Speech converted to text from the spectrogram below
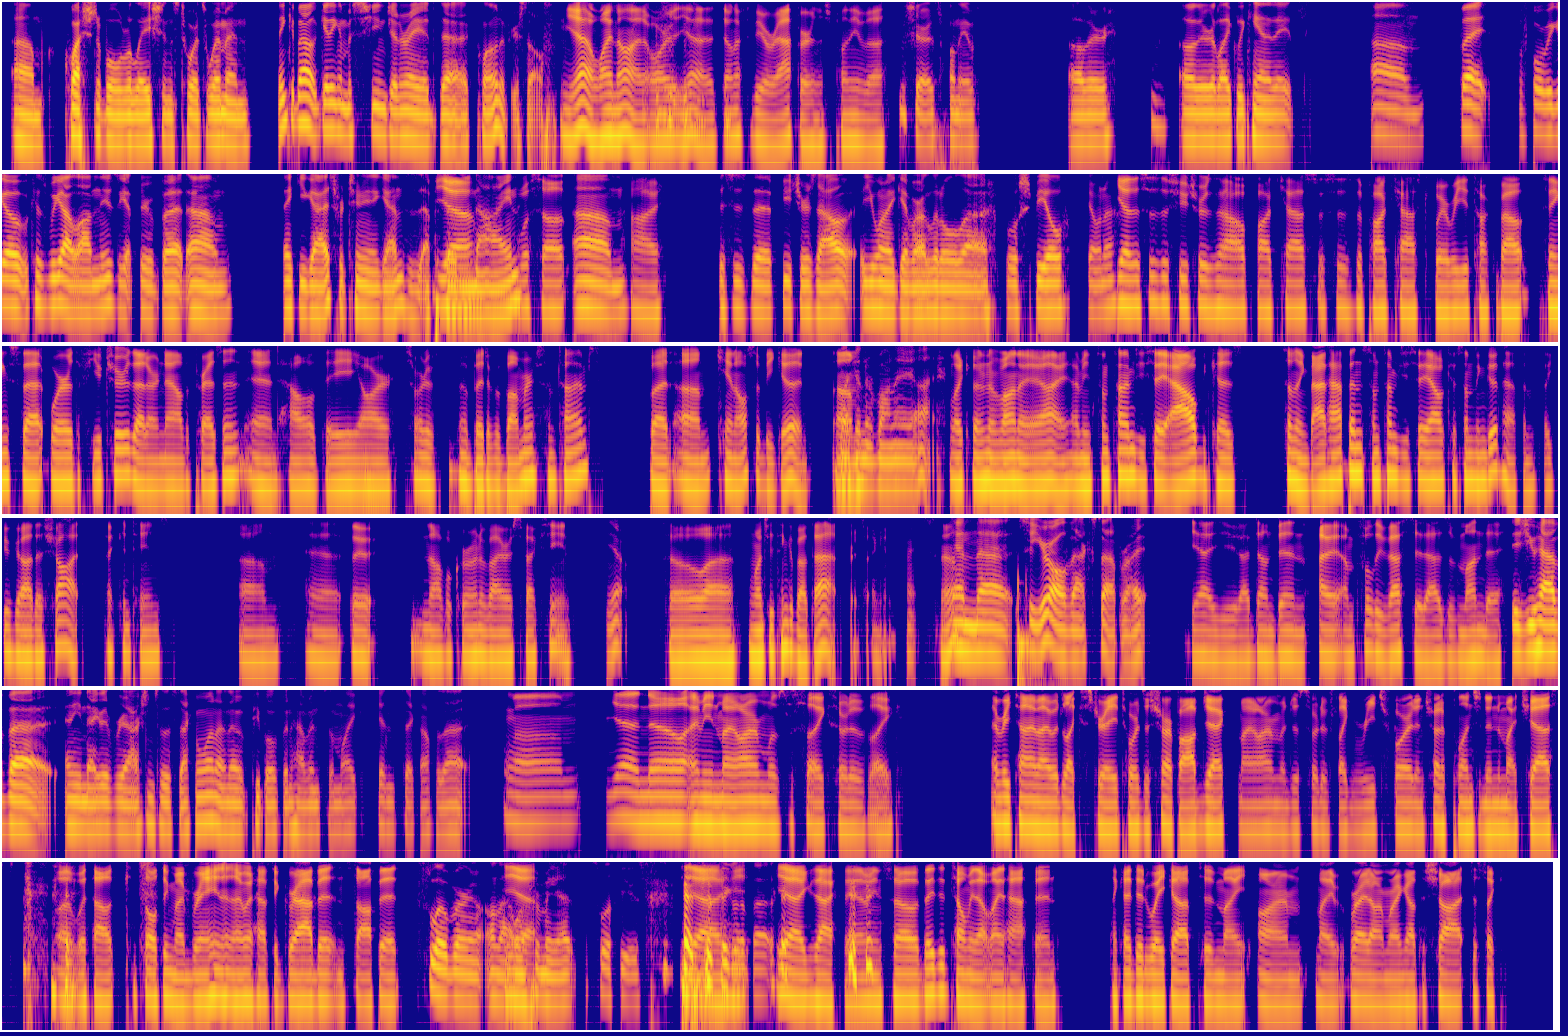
um, questionable relations towards women, think about getting a machine generated uh, clone of yourself. yeah, why not? Or yeah, don't have to be a rapper. There's plenty of uh, I'm sure there's plenty of other other likely candidates. Um, but before we go, because we got a lot of news to get through, but um, thank you guys for tuning in again. This is episode Yeah. nine. what's up? Um, Hi. This is the futures out. You want to give our little uh little spiel, Jonah? Yeah, this is the Futures Out podcast. This is the podcast where we talk about things that were the future that are now the present and how they are sort of a bit of a bummer sometimes, but um, can also be good. like Um, a Nirvana AI. like the Nirvana AI. I mean, sometimes you say ow because something bad happened. Sometimes you say ow because something good happened. Like you got a shot that contains um uh, the novel coronavirus vaccine. Yeah. So uh, why don't you think about that for a second? Nice. Yeah. And uh, so you're all vaxxed up, right? Yeah, dude, I done been. I I'm fully vested as of Monday. Did you have uh, any negative reaction to the second one? I know people have been having some like getting sick off of that. Um. Yeah. No. I mean, my arm was just like sort of like every time I would like stray towards a sharp object, my arm would just sort of like reach for it and try to plunge it into my chest uh, without consulting my brain, and I would have to grab it and stop it. Slow burn on that one for me. Uh, slow fuse. That's yeah. the thing about that. yeah. Exactly. I mean, so they did tell me that might happen. Like I did wake up to my arm, my right arm where I got the shot, just like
